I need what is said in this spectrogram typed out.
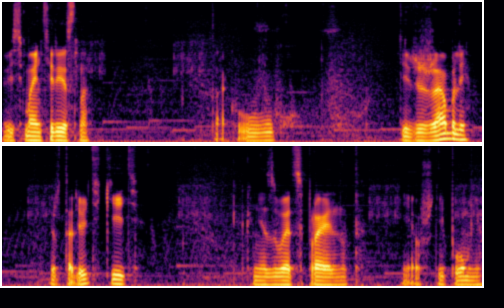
весьма интересно. Так, ух, дирижабли, вертолетики эти. Как они называются правильно-то? Я уж не помню.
